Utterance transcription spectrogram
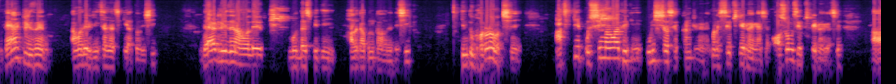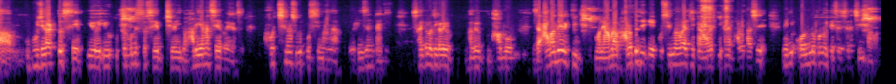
দ্যাট রিজন আমাদের রিচার্জ আজকে এত বেশি। দ্যাট রিজন আমাদের মুদ্রাস্ফীতি হালকা ফুলকা হবে বেশি। কিন্তু ঘটনা হচ্ছে আজকে পশ্চিমবাংলা থেকে উড়িষ্যা সেফ কান্ট্রি হয়ে মানে সেফ স্টেট হয়ে গেছে অসম সেফ স্টেট হয়ে গেছে আহ, গুজরাট তো সেফ উত্তরপ্রদেশ তো সেফ ছেড়েই দাও, হারিয়ানা সেফ হয়ে গেছে। হচ্ছে না শুধু পশ্চিমবাংলা রিজনটা কি? সাইকোলজিক্যালি ভাবে ভাবো যে আমাদের কি মানে আমরা ভারতে থেকে পশ্চিমবাংলা থেকে আমাদের কি এখানে ভারত আছে নাকি অন্য কোনো দেশের সেটা চিন্তা হয়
